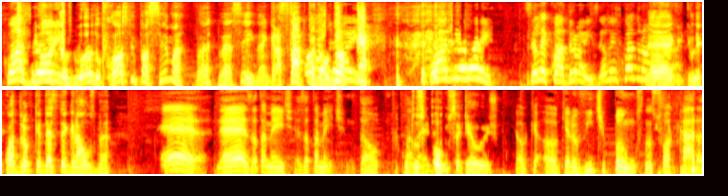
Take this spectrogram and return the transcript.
Quadrões. Fica zoando, cospe pra cima. Vai, não é assim? Não é engraçado o Quadrões. Quadrões. Você lê quadrões? Eu leio quadrões. É, cara. que lê quadrão porque desce degraus, né? É, é, exatamente, exatamente. Então, Quantos merda. pães você quer hoje? Eu, eu quero 20 pães na sua cara.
